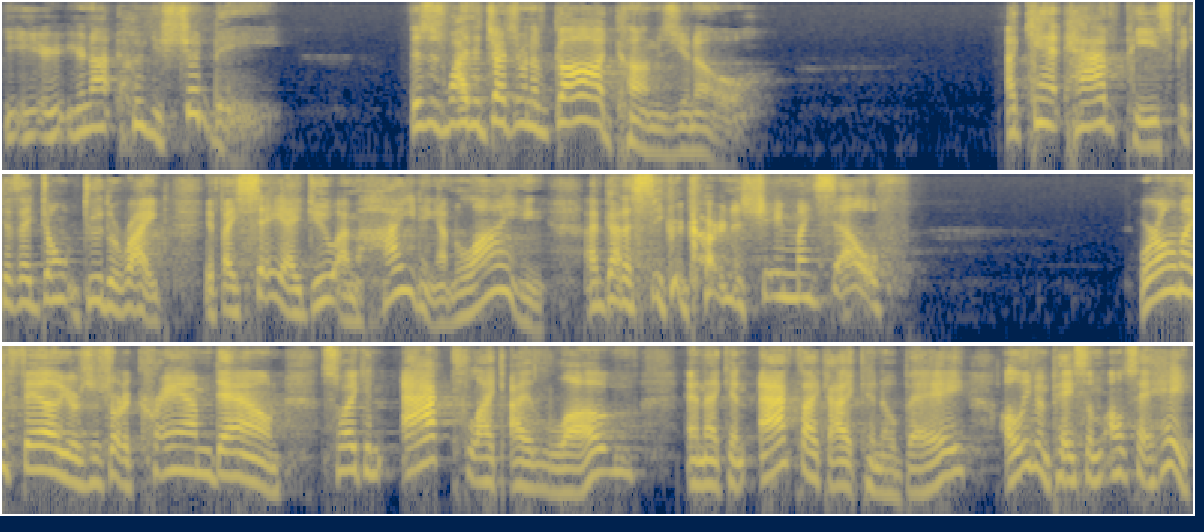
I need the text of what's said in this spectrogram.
You're not who you should be. This is why the judgment of God comes, you know. I can't have peace because I don't do the right. If I say I do, I'm hiding, I'm lying. I've got a secret garden of shame myself. Where all my failures are sort of crammed down so I can act like I love and I can act like I can obey. I'll even pay some, I'll say, hey,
